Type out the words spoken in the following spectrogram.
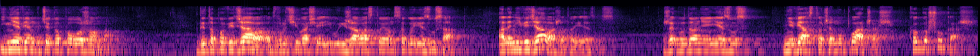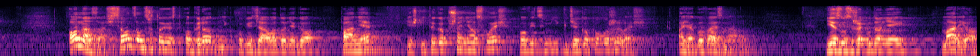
i nie wiem, gdzie go położono. Gdy to powiedziała, odwróciła się i ujrzała stojącego Jezusa, ale nie wiedziała, że to Jezus. Rzekł do niej Jezus: Niewiasto, czemu płaczesz? Kogo szukasz? Ona zaś, sądząc, że to jest ogrodnik, powiedziała do niego: Panie, jeśli ty go przeniosłeś, powiedz mi, gdzie go położyłeś, a ja go wezmę. Jezus rzekł do niej: Mario,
